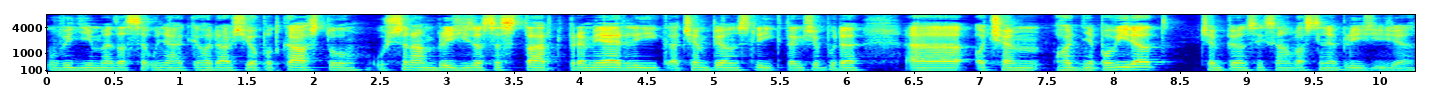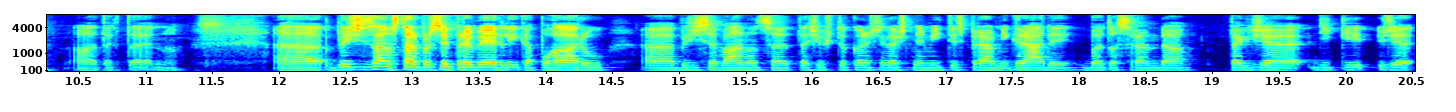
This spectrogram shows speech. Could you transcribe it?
uvidíme zase u nějakého dalšího podcastu. Už se nám blíží zase start Premier League a Champions League, takže bude eh, o čem hodně povídat. Champions League se nám vlastně neblíží, že? Ale tak to je jedno. Uh, blíží se nám start prostě Premier League a poháru, uh, blíží se Vánoce, takže už to konečně začne mít ty správný grády, bude to sranda. Takže díky, že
